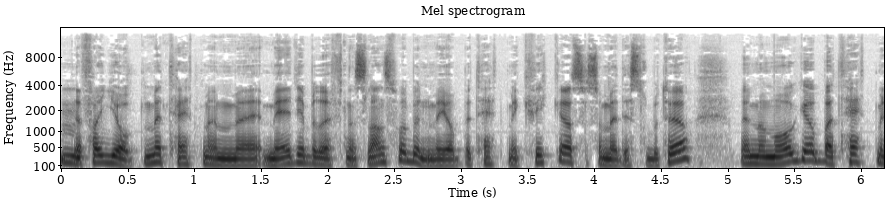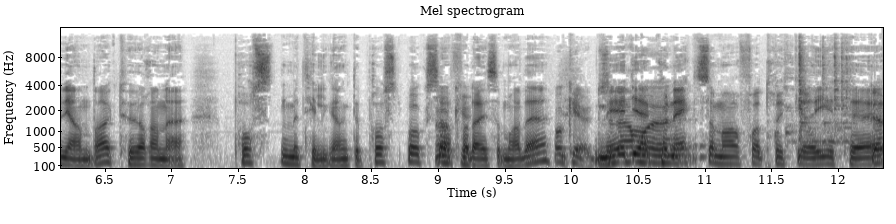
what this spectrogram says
Mm. Derfor jobber vi tett med Mediebedriftenes Landsforbund, vi jobber tett med Kvikkas, som er distributør. Men vi må òg jobbe tett med de andre aktørene. Posten med tilgang til postbokser okay. for de som har det. Okay, Media Connect som har fått trykkeri til,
